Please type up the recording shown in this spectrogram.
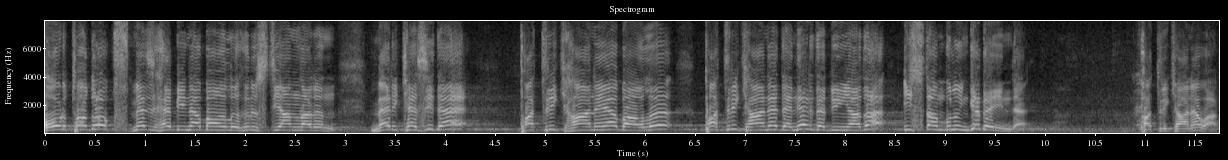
Ortodoks mezhebine bağlı Hristiyanların merkezi de Patrikhane'ye bağlı. Patrikhane de nerede dünyada? İstanbul'un göbeğinde. Patrikhane var.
